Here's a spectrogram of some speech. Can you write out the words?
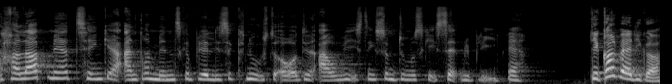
holde op med at tænke, at andre mennesker bliver lige så knuste over din afvisning, som du måske selv vil blive. Ja. Det kan godt være, at de gør.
